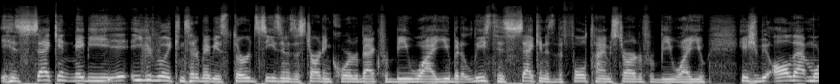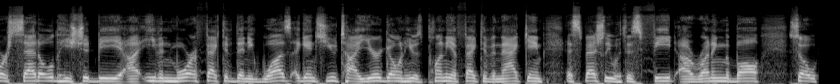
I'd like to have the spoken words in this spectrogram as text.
his second, maybe you could really consider maybe his third season as a starting quarterback for BYU, but at least his second is the full time starter for BYU. He should be all that more settled. He should be uh, even more effective than he was against Utah a year ago, and he was plenty effective in that game, especially with his feet uh, running the ball. So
